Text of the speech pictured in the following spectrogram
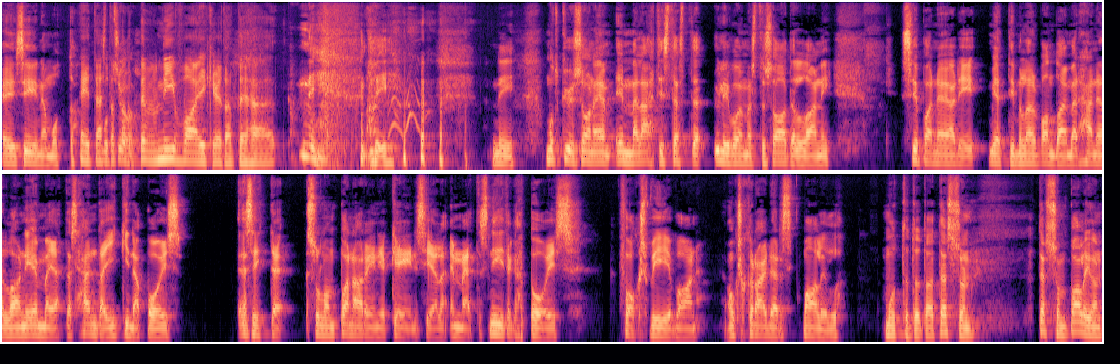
ei siinä, mutta... Ei tästä mutta tarvitse niin vaikeaa tehdä. Että... niin, niin, niin. mutta kyllä se on, en, en mä lähtisi tästä ylivoimasta, jos ajatellaan, niin Sipaneadi miettii millainen Vantaimer hänellä on, niin en mä jättäisi häntä ikinä pois ja sitten sulla on Panarin ja Kane siellä, en mä jättäisi niitäkään pois Fox viivaan. Onko Kreider sitten maalilla? Mutta tota, tässä, on, tässä on paljon,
